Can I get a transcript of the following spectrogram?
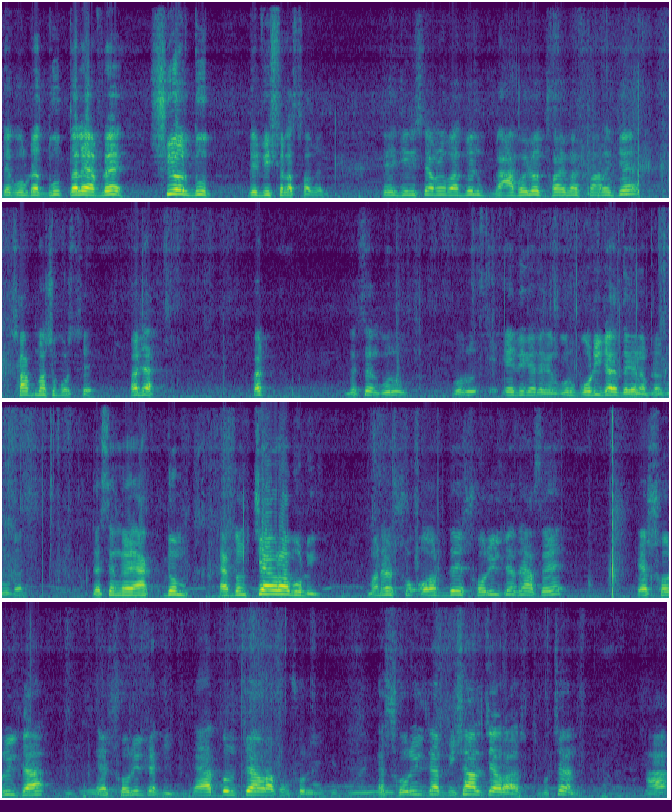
যে গরুটার দুধ তাহলে আপনি শিওর দুধ যে বিশ প্লাস পাবেন। এই জিনিসটা আপনি বাঁচবেন, গাব হইল ছয় মাস পার হয়েছে, সাত মাসে পড়ছে। আচ্ছা। দেখছেন গরু গরু এদিকে দেখেন, গরু বডিটা দেখেন আপনার গরুটা। দেখছেন একদম একদম চেওড়া বডি। মানে যে শরীরটাতে আছে, এর শরীরটা এর শরীরটা কি? একদম চেওড়া খুব শরীর। এর শরীরটা বিশাল চেওড়া, বুঝছেন? আর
